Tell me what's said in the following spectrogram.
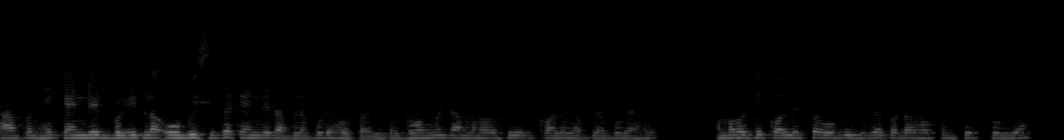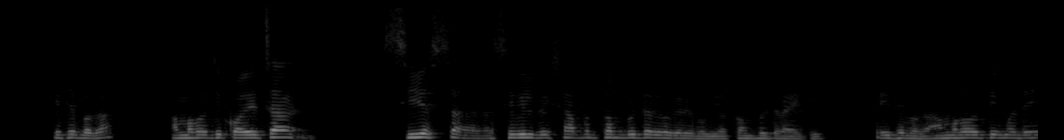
आपण हे कॅन्डिडेट बघितला ओबीसीचा कॅन्डिडेट आपल्यापुढे होता. इथं गव्हर्नमेंट अमरावती कॉलेज आपल्यापुढे आहे. अमरावती कॉलेजचा ओबीसीचा कट ऑफ आपण चेक करूया. इथे बघा अमरावती कॉलेजचा सी एस सिव्हिलपेक्षा आपण कम्प्युटर वगैरे बघूया कम्प्युटर आय टी इथे बघा अमरावतीमध्ये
